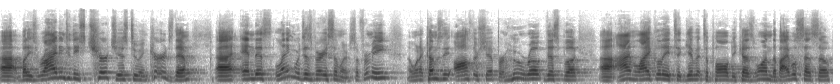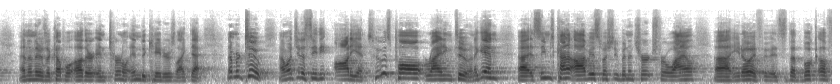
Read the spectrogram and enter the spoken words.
Uh, but he's writing to these churches to encourage them uh, and this language is very similar. So for me, when it comes to the authorship or who wrote this book, uh, I'm likely to give it to Paul because one, the Bible says so, and then there's a couple other internal indicators like that. Number two, I want you to see the audience. Who is Paul writing to? And again, uh, it seems kind of obvious, especially if you've been in church for a while. Uh, you know, if it's the book of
